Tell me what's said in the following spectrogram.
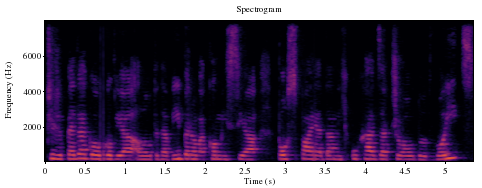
Čiže pedagógovia, alebo teda výberová komisia pospája daných uchádzačov do dvojíc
